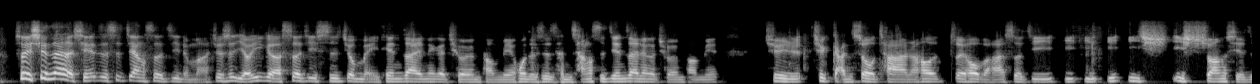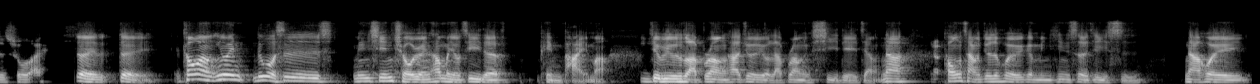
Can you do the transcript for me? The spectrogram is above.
所以现在的鞋子是这样设计的吗？就是有一个设计师，就每天在那个球员旁边，或者是很长时间在那个球员旁边去去感受它，然后最后把它设计一一一一一双鞋子出来。对对，通常因为如果是明星球员，他们有自己的品牌嘛，就比如说 LeBron，他就有 LeBron 系列这样。那通常就是会有一个明星设计师，那会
